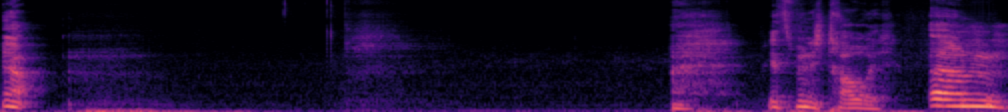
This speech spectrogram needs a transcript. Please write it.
Ja. Jetzt bin ich traurig. Ähm,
